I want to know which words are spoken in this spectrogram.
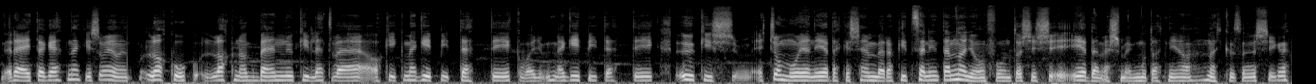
rejtegetnek, és olyan lakók laknak bennük, illetve akik megépítették, vagy megépítették, ők is egy csomó olyan érdekes ember, akit szerintem nagyon fontos, és érdemes megmutatni a nagy közönségnek.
